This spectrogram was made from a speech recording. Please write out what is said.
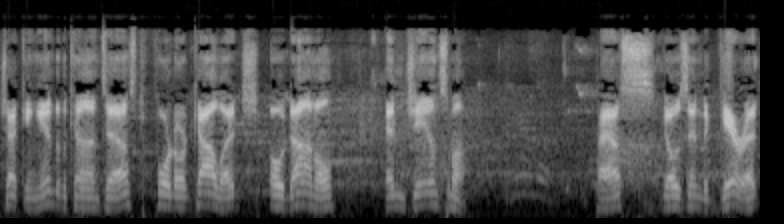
Checking into the contest, Fort Ord College, O'Donnell, and Jansma. Pass goes into Garrett.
